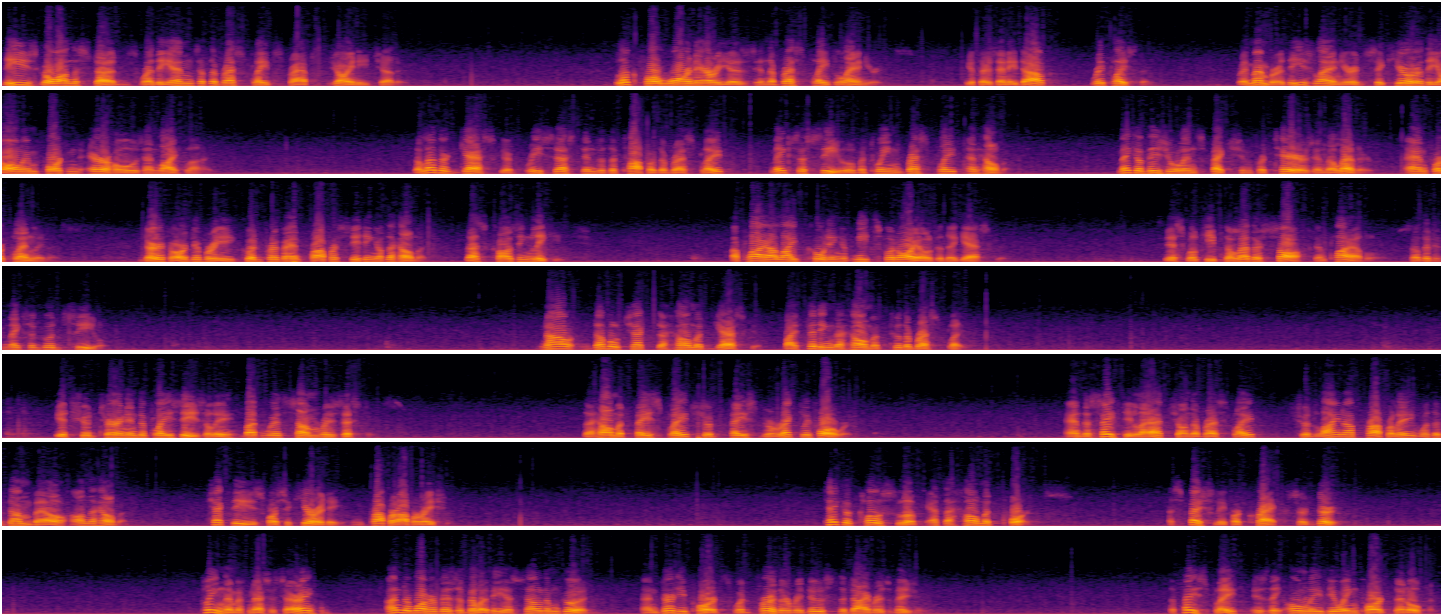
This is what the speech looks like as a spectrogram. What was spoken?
These go on the studs where the ends of the breastplate straps join each other. Look for worn areas in the breastplate lanyards. If there's any doubt, replace them. Remember, these lanyards secure the all-important air hose and lifeline. The leather gasket recessed into the top of the breastplate makes a seal between breastplate and helmet. Make a visual inspection for tears in the leather and for cleanliness. Dirt or debris could prevent proper seating of the helmet, thus causing leakage. Apply a light coating of neat's foot oil to the gasket. This will keep the leather soft and pliable so that it makes a good seal. Now, double check the helmet gasket by fitting the helmet to the breastplate. It should turn into place easily, but with some resistance. The helmet faceplate should face directly forward. And the safety latch on the breastplate should line up properly with the dumbbell on the helmet. Check these for security and proper operation. Take a close look at the helmet ports, especially for cracks or dirt. Clean them if necessary. Underwater visibility is seldom good, and dirty ports would further reduce the diver's vision. The faceplate is the only viewing port that opens.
